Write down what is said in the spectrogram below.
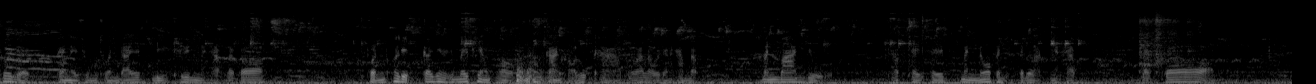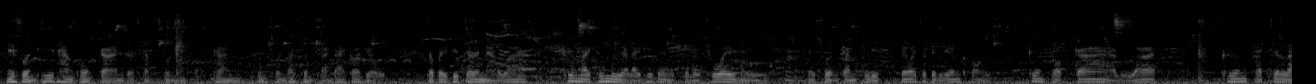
ช่วยเหลือกันในชุมชนได้ดีขึ้นนะครับ แล้วก็ผลผลิตก็ยังไม่เพียงพอกับต้องการของลูกค้า เพราะว่าเรายังทำแบบบ้านๆอยู่ครับใช้ใช้แมนนวเป็นเป็นหลักนะครับ แล้วก็ในส่วนที่ทางโครงการจะสนับสนุนทางชุมชนด้านส่วนกลางได้ก็เดี๋ยว จะไปพิจารณาว่าเครื่องไม้เครื่องมืออะไรที่จะจะมาช่วยในค่ะในส่วนการผลิต ไม่ว่าจะเป็นเรื่องของเครื่องพลอกก้า หรือว่าเครื่องพัชเจอร์ไล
